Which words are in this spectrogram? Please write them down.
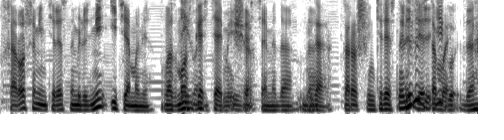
С хорошими, интересными людьми и темами. Возможно, И гостями и с еще. гостями, да. Да, хорошие, интересные люди. Это и мы. Да.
